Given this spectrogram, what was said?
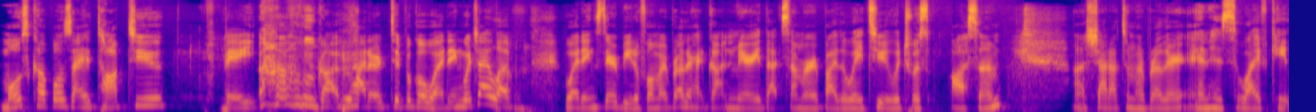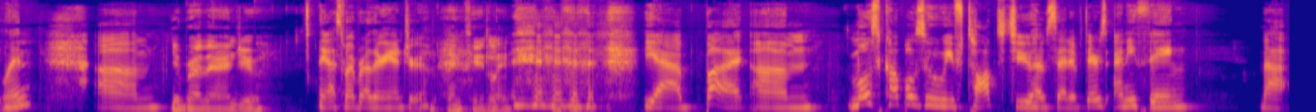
Most couples I talked to, they who got who had a typical wedding, which I love weddings. They're beautiful. My brother had gotten married that summer, by the way, too, which was awesome. Uh, shout out to my brother and his wife, Caitlin. Your brother Andrew Yes, my brother Andrew. and Caitlin. Yeah, but um, most couples who we've talked to have said if there's anything that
